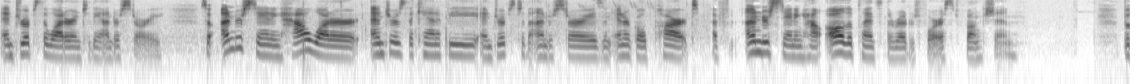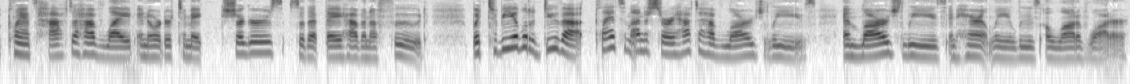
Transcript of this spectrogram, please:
and drips the water into the understory. So, understanding how water enters the canopy and drips to the understory is an integral part of understanding how all the plants in the redwood forest function. But plants have to have light in order to make sugars so that they have enough food. But to be able to do that, plants in the understory have to have large leaves, and large leaves inherently lose a lot of water.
